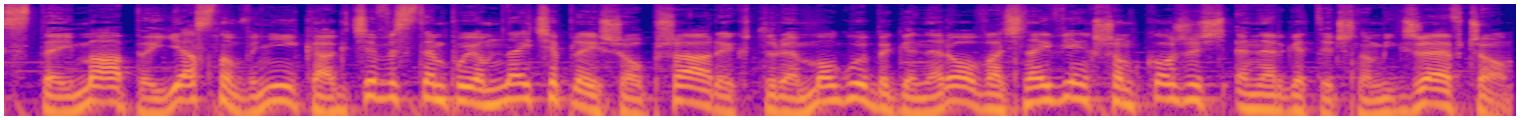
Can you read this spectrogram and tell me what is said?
Z tej mapy jasno wynika, gdzie występują najcieplejsze obszary, które mogłyby generować największą korzyść energetyczną i grzewczą.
